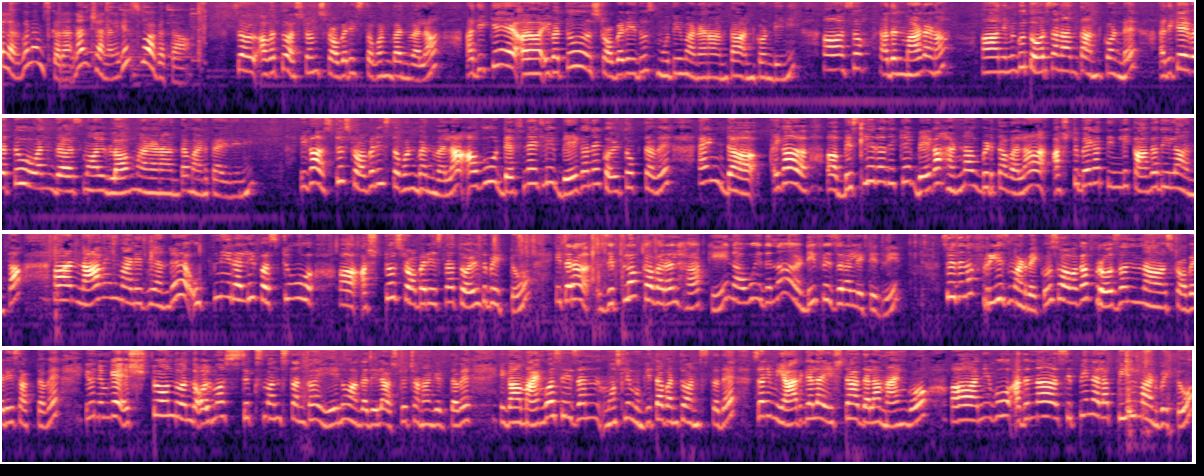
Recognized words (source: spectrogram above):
ಎಲ್ಲರಿಗೂ ನಮಸ್ಕಾರ. ನನ್ನ ಚಾನಲ್ಗೆ ಸ್ವಾಗತ. ಸೊ ಅವತ್ತು ಅಷ್ಟೊಂದು ಸ್ಟ್ರಾಬೆರೀಸ್ ತೊಗೊಂಡು ಬಂದ್ವಲ್ಲ? ಅದಕ್ಕೆ ಇವತ್ತು ಸ್ಟ್ರಾಬೆರಿದು ಸ್ಮೂತಿ ಮಾಡೋಣ ಅಂತ ಅಂದ್ಕೊಂಡಿನಿ ಸೊ ಅದನ್ನು ಮಾಡೋಣ. ನಿಮಗೂ ತೋರಿಸೋಣ ಅಂತ ಅಂದ್ಕೊಂಡೆ ಅದಕ್ಕೆ ಇವತ್ತು ಒಂದು ಸ್ಮಾಲ್ ವ್ಲಾಗ್ ಮಾಡೋಣ ಅಂತ ಮಾಡ್ತಾ ಇದ್ದೀನಿ. ಈಗ ಅಷ್ಟು ಸ್ಟ್ರಾಬೆರೀಸ್ ತಗೊಂಡ್ ಬಂದ್ವಲ್ಲ, ಅವು ಡೆಫಿನೆಟ್ಲಿ ಬೇಗನೆ ಕೊಳ್ತೋಗ್ತವೆ. ಅಂಡ್ ಈಗ ಬಿಸಿಲಿರೋದಕ್ಕೆ ಬೇಗ ಹಣ್ಣಾಗ್ಬಿಡ್ತಾವಲ್ಲ, ಅಷ್ಟು ಬೇಗ ತಿನ್ಲಿಕ್ಕೆ ಆಗೋದಿಲ್ಲ ಅಂತ ನಾವೇನು ಮಾಡಿದ್ವಿ ಅಂದ್ರೆ ಉಪ್ಪು ನೀರಲ್ಲಿ ಫಸ್ಟು ಅಷ್ಟು ಸ್ಟ್ರಾಬೆರೀಸ್ನ ತೊಳೆದ್ಬಿಟ್ಟು ಈ ಥರ ಜಿಪ್ಲಾಕ್ ಕವರಲ್ಲಿ ಹಾಕಿ ನಾವು ಇದನ್ನು ಡೀಪ್ ಫ್ರೀಸರಲ್ಲಿ ಇಟ್ಟಿದ್ವಿ. ಸೊ ಇದನ್ನ ಫ್ರೀಸ್ ಮಾಡಬೇಕು. ಸೊ ಅವಾಗ ಫ್ರೋಸನ್ ಸ್ಟ್ರಾಬೆರೀಸ್ ಆಗ್ತವೆ. ಇವು ನಿಮಗೆ ಎಷ್ಟೊಂದು ಒಂದು ಆಲ್ಮೋಸ್ಟ್ ಸಿಕ್ಸ್ ಮಂತ್ಸ್ ತನಕ ಏನೂ ಆಗೋದಿಲ್ಲ, ಅಷ್ಟು ಚೆನ್ನಾಗಿರ್ತವೆ. ಈಗ ಮ್ಯಾಂಗೋ ಸೀಸನ್ ಮೋಸ್ಟ್ಲಿ ಮುಗಿತಾ ಬಂತು ಅನಿಸ್ತದೆ. ಸೊ ನಿಮ್ಗೆ ಯಾರಿಗೆಲ್ಲ ಇಷ್ಟ ಆದಲ್ಲ ಮ್ಯಾಂಗೋ ನೀವು ಅದನ್ನ ಸಿಪ್ಪಿನೆಲ್ಲ ಪೀಲ್ ಮಾಡಿಬಿಟ್ಟು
